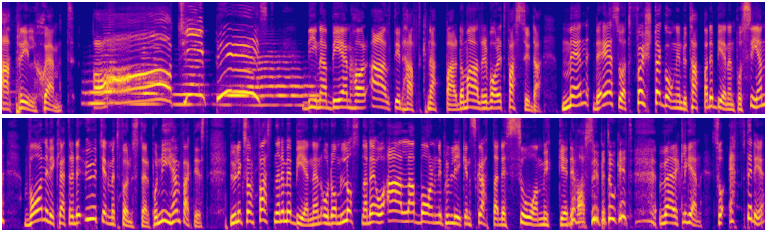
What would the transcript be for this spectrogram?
Aprilskämt. Åh, typiskt! Dina ben har alltid haft knappar. De har aldrig varit fastsydda. Men det är så att första gången du tappade benen på scen var när vi klättrade ut genom ett fönster på Nyhem faktiskt. Du liksom fastnade med benen och de lossnade och alla barnen i publiken skrattade så mycket. Det var supertokigt! Verkligen. Så efter det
